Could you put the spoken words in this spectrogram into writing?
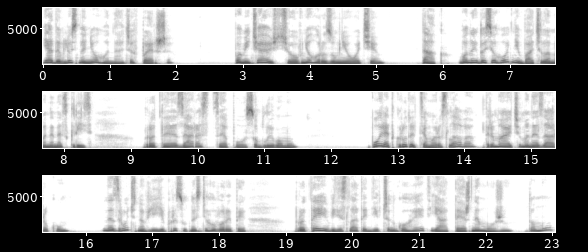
я дивлюсь на нього, наче вперше. Помічаю, що в нього розумні очі. Так, вони до сьогодні бачили мене наскрізь, проте зараз це по-особливому. Поряд крутиться Мирослава, тримаючи мене за руку. Незручно в її присутності говорити, проте й відіслати дівчинку геть я теж не можу, тому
